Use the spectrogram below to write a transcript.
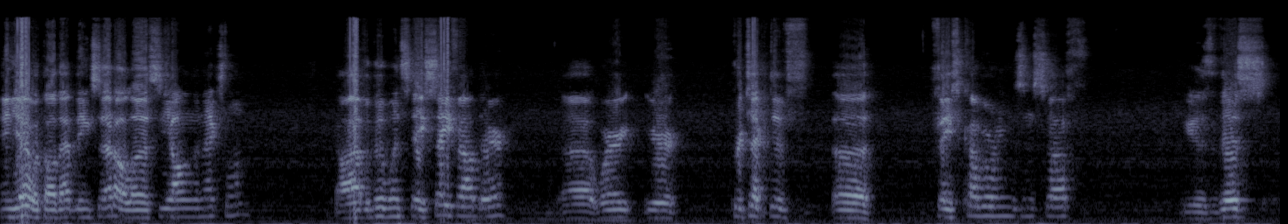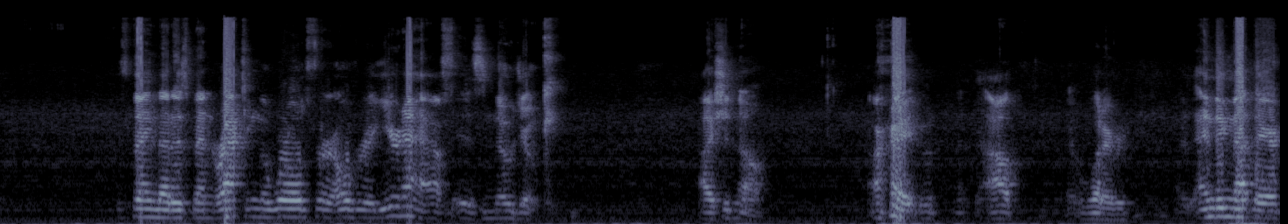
And yeah, with all that being said, I'll uh, see y'all in the next one. I'll have a good one. Stay safe out there. Uh, wear your protective uh, face coverings and stuff. Because this thing that has been racking the world for over a year and a half is no joke. I should know. Alright, I'll, whatever. Ending that there.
